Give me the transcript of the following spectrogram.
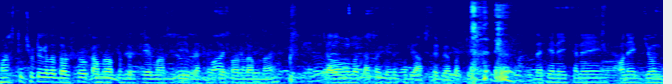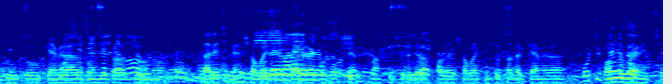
মাছটি ছুটে গেল, দর্শক, আমরা আপনাদেরকে মাছটি দেখাতে পারলাম না। চালামোল্লা চাচা কিন্তু খুবই আশ্চর্যের ব্যাপারটি। দেখেন এইখানে অনেকজন কিন্তু ক্যামেরা বন্দি করার জন্য দাঁড়িয়েছিলেন সবাই ক্যামেরা বোঝাচ্ছেন। মাছটি ছুটে যাওয়ার ফলে সবাই কিন্তু তাদের ক্যামেরা বন্ধ করে নিচ্ছে,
